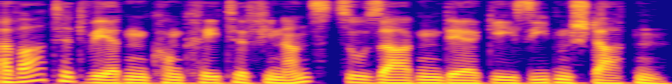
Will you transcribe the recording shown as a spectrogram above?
Erwartet werden konkrete Finanzzusagen der G7-Staaten.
